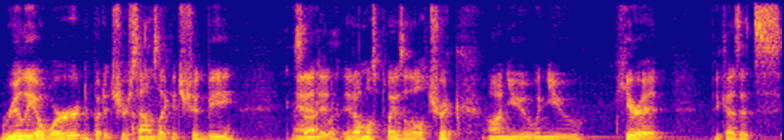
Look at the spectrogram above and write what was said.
really a word, but it sure sounds like it should be. Exactly. And it, it almost plays a little trick on you when you hear it because it's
